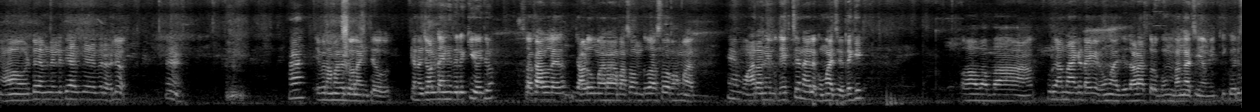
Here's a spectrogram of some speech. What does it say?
হ্যাঁ ওটা এমনি নিতে আসবে এবার হইল হ্যাঁ হ্যাঁ এবার আমাকে জল আনতে হবে কেন জলটা এনে দিলে কি হইতো সকালে ঝাড়ু মারা বাসন ধোয়া সব আমার হ্যাঁ মহারানী দেখছে না হলে ঘুমাচ্ছে দেখি ও বাবা পুরো না আগে টাকে ঘুমাচ্ছে দাঁড়া তোর ঘুম ভাঙাচ্ছি আমি কি করব?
